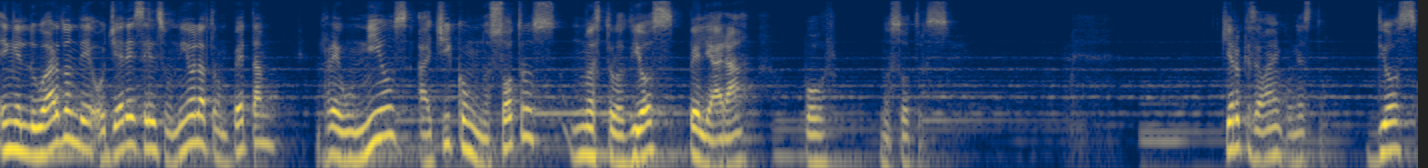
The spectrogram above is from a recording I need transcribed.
En el lugar donde oyeres el sonido de la trompeta, reuníos allí con nosotros, nuestro Dios peleará por nosotros. Quiero que se vayan con esto. Dios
